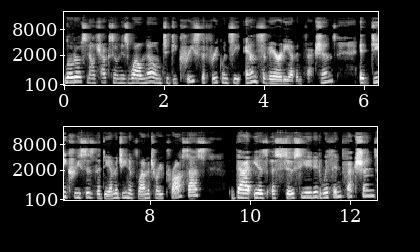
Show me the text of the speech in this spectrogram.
low-dose naltrexone is well known to decrease the frequency and severity of infections. It decreases the damaging inflammatory process that is associated with infections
